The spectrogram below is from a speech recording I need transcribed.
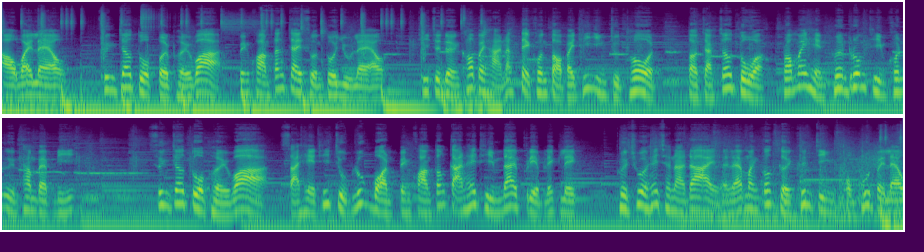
เอาไว้แล้ว ซึ่งเจ้าตัวเปิดเผยว่าเป็นความตั้งใจส่วนตัวอยู่แล้ว ที่จะเดินเข้าไปหานักเตะคนต่อไปที่ยิงจุดโทษ ต่อจากเจ้าตัว เพราะไม่เห็นเพื่อนร่วมทีมคนอื่นทำแบบนี้ ซึ่งเจ้าตัวเผยว่าสาเหตุที่จูบลูกบอลเป็นความต้องการให้ทีมได้เปรียบเล็กๆเพื่อช่วยให้ชนะได้และมันก็เกิดขึ้นจริง ผมพูดไปแล้ว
